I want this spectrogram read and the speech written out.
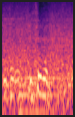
你这个你个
